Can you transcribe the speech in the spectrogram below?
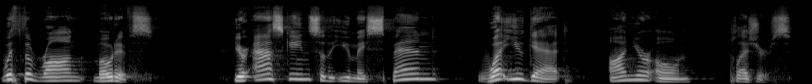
with the wrong motives. You're asking so that you may spend what you get on your own pleasures.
